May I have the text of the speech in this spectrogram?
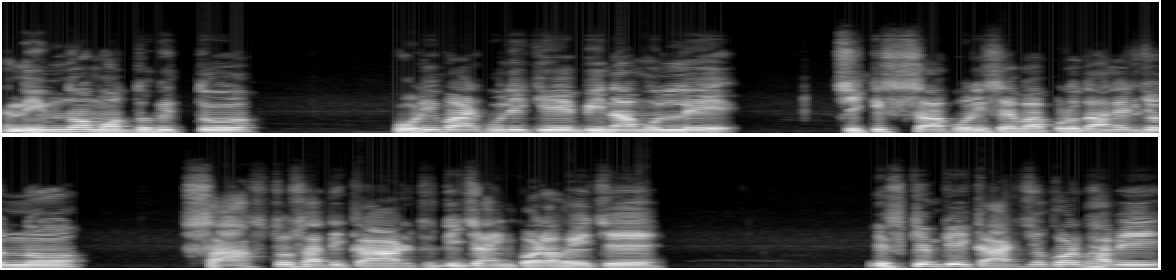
নিম্ন মধ্যবিত্ত পরিবারগুলিকে বিনামূল্যে চিকিৎসা পরিষেবা প্রদানের জন্য স্বাস্থ্যসাথী কার্ড ডিজাইন করা হয়েছে। স্কিমটি কার্যকরভাবে,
